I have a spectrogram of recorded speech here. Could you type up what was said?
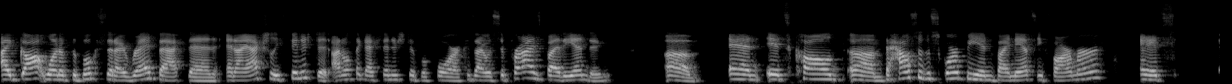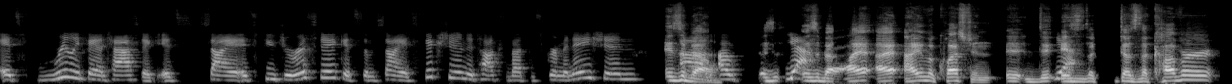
I got one of the books that I read back then, and I actually finished it. I don't think I finished it before because I was surprised by the ending. Um, and it's called um, "The House of the Scorpion" by Nancy Farmer, and it's it's really fantastic. It's science. It's futuristic. It's some science fiction. It talks about discrimination. Isabel, um, I, is, yeah. Isabel, I, I I have a question. It, d- yeah. Is the does the cover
